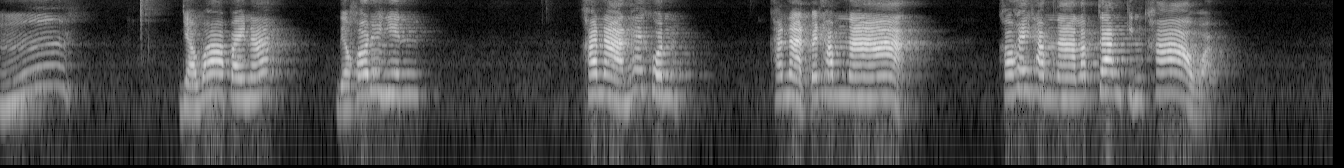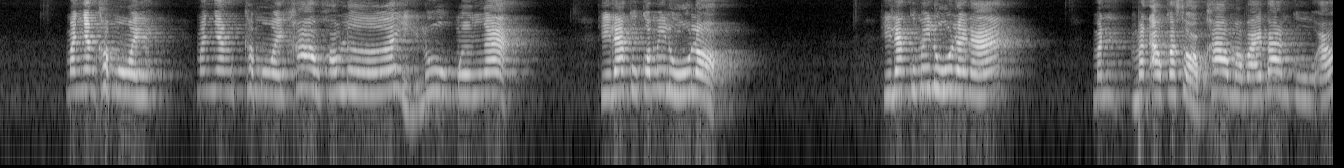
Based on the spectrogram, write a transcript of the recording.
อืม อย่าว่าไปนะ เดี๋ยวเขาได้ยิน ขนาดให้คน ขนาดไปทำนา เขาให้ทำนารับจ้างกินข้าวอะ่ะ มันยังขโมย มันยังขโมยข้าวเขาเลย ลูกมึงอะ่ะ ทีแรกกูก็ไม่รู้หรอก ทีแรกกูไม่รู้เลยนะ มันมันเอากระสอบข้าวมาไว้บ้านกู เอา้า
